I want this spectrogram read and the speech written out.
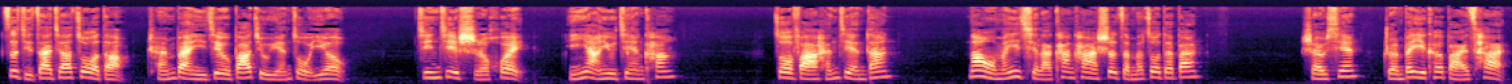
自己在家做的。成本也就八九元左右，经济实惠，营养又健康，做法很简单。那我们一起来看看是怎么做的吧。首先准备一颗白菜，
